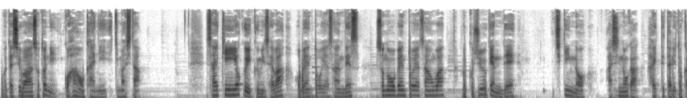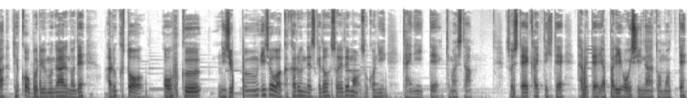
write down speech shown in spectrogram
私は外にご飯を買いに行きました。最近よく行く店はお弁当屋さんです。そのお弁当屋さんは60元でチキンの足のが入ってたりとか結構ボリュームがあるので歩くと往復20分以上はかかるんですけどそれでもそこに買いに行ってきましたそして帰ってきて食べてやっぱり美味しいなと思って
